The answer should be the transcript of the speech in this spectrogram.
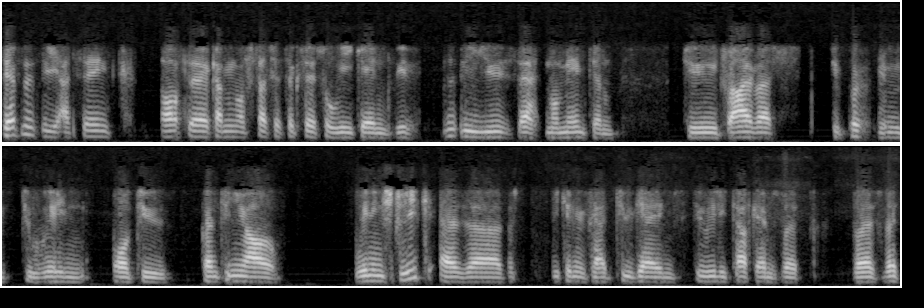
definitely, I think after coming off such a successful weekend, we've definitely used that momentum to drive us to him to win or to continue our winning streak. As uh, this weekend we've had two games, two really tough games with versus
